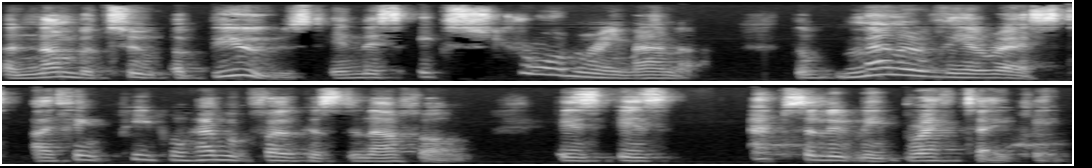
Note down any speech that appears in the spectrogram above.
and number two, abused in this extraordinary manner, the manner of the arrest, I think people haven't focused enough on, is is absolutely breathtaking.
